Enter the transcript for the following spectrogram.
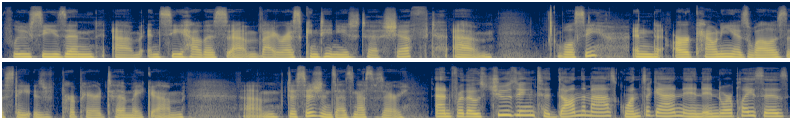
flu season, um, and see how this um, virus continues to shift, um, we'll see. And our county, as well as the state, is prepared to make um, um, decisions as necessary. And for those choosing to don the mask once again in indoor places,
